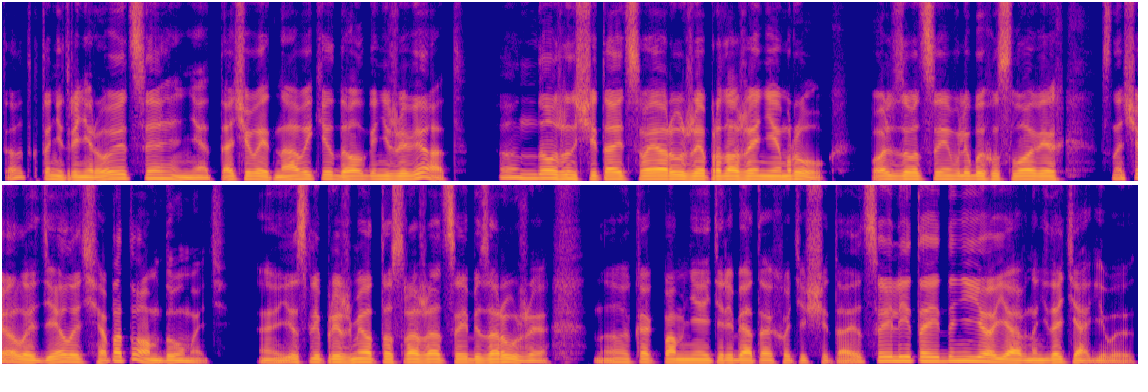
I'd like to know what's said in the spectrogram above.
Тот, кто не тренируется, не оттачивает навыки, долго не живет. Он должен считать свое оружие продолжением рук, пользоваться им в любых условиях, сначала делать, а потом думать. Если прижмет, то сражаться и без оружия. Но, как по мне, эти ребята хоть и считаются элитой, до нее явно не дотягивают.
